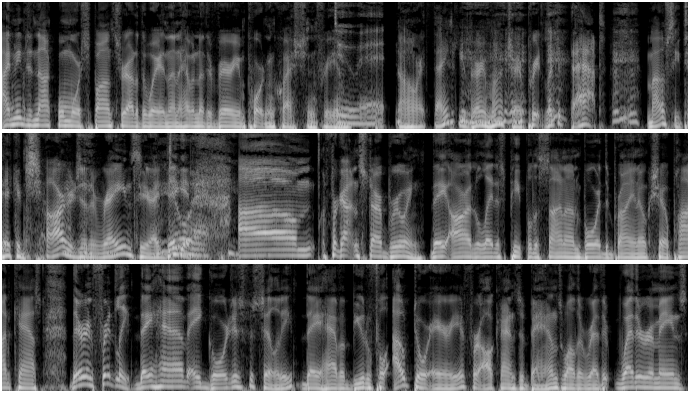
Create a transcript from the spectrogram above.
I need to knock one more sponsor out of the way, and then I have another very important question for you. Do it. All right, thank you very much. I appreciate. Look at that, Mousy taking charge of the reins here. I dig it. Um, Forgotten Star Brewing. They are the latest people to sign on board the Brian Oak Show podcast. They're in Fridley. They have a gorgeous facility. They have a beautiful outdoor area for all kinds of bands, while the weather, weather remains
